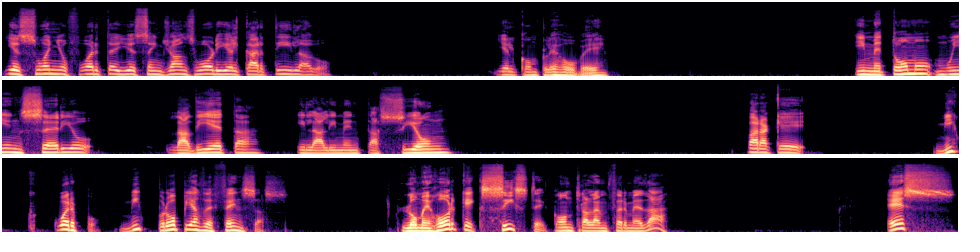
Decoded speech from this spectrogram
y el sueño fuerte y el St. John's wort y el cartílago y el complejo B. Y me tomo muy en serio la dieta y la alimentación para que mi cuerpo, mis propias defensas, lo mejor que existe contra la enfermedad, es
